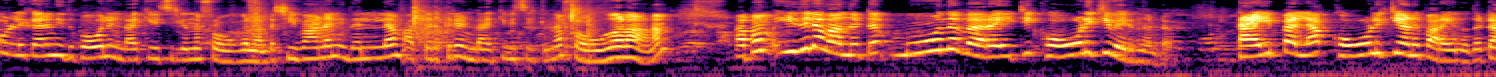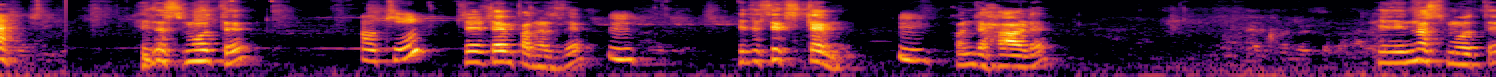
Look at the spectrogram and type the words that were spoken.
പുള്ളിക്കാരൻ ഇതുപോലെ ഉണ്ടാക്കി വെച്ചിരിക്കുന്ന ഫ്രോഗുകളുണ്ട്. ശിവാനൻ ഇതെല്ലാം അത്തരത്തിൽ ഉണ്ടാക്കി വെച്ചിരിക്കുന്ന ഫ്രോഗുകളാണ്. അപ്പം ഇതിൽ വന്നിട്ട് മൂന്ന് വെറൈറ്റി ക്വാളിറ്റി വരുന്നുണ്ട്. ടൈപ്പ് അല്ല ക്വാളിറ്റിയാണ് പറയുന്നത് കേട്ടോ. സ്മൂത്ത് സിക്സ് ഹാർഡ് സ്മൂത്ത്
